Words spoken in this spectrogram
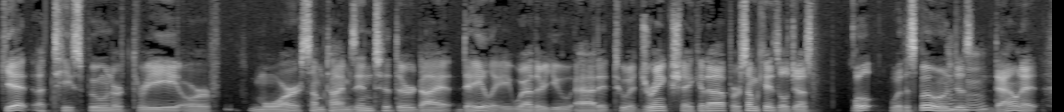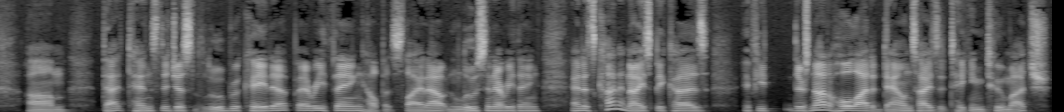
get a teaspoon or three or more sometimes into their diet daily, whether you add it to a drink, shake it up, or some kids will just well, with a spoon, just down it. Um, that tends to just lubricate up everything, help it slide out and loosen everything. And it's kind of nice because if you there's not a whole lot of downsides to taking too much,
